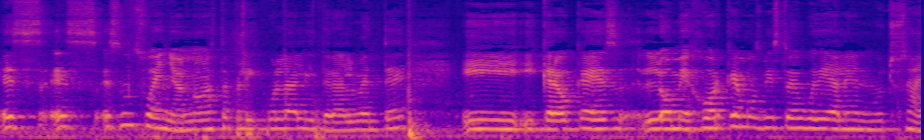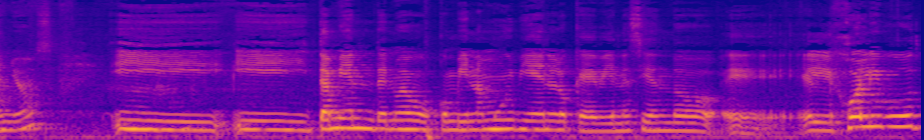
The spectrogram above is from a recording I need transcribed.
es, es, es un sueño, ¿no? Esta película, literalmente. Y, y creo que es lo mejor que hemos visto de Woody Allen en muchos años. Y, y también, de nuevo, combina muy bien lo que viene siendo eh, el Hollywood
